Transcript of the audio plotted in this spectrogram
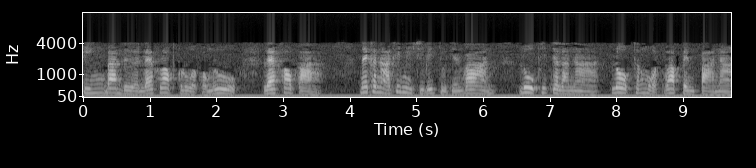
ทิ้งบ้านเรือนและครอบครัวของลูกและเข้าป่า ในขณะที่มีชีวิตอยู่ในบ้าน ลูกพิจารณาโลกทั้งหมดว่าเป็นป่าน้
